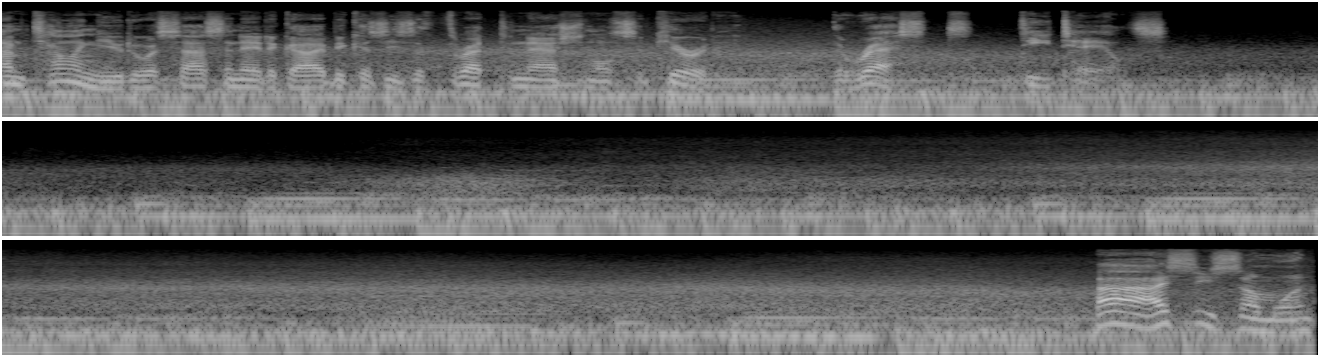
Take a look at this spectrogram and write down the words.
I'm telling you to assassinate a guy because he's a threat to national security. The rest's details. Ah, I see someone.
